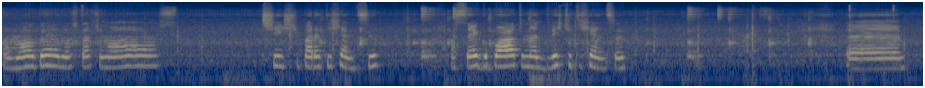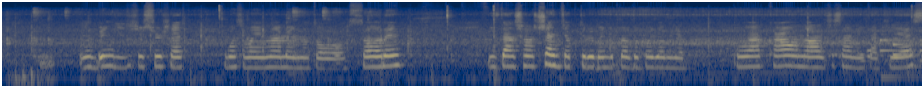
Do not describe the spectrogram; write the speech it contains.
to mogę dostać no 30 parę tysięcy, a z tego pola to na 200 tysięcy. Eee, będziecie słyszeć głos mojej mamy, no to sorry. I za Trzecia, który będzie prawdopodobnie płakał, no ale czasami tak jest.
